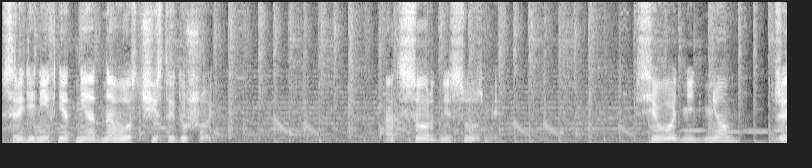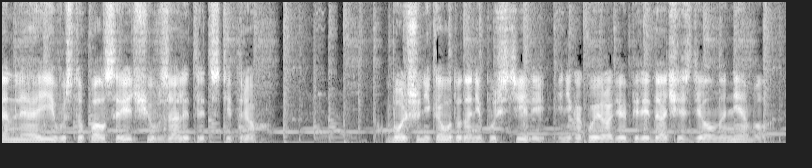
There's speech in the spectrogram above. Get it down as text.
Среди них нет ни одного с чистой душой. От Сордни Сузми. Сегодня днем Джен Ляи выступал с речью в зале 33. Больше никого туда не пустили, и никакой радиопередачи сделано не было –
